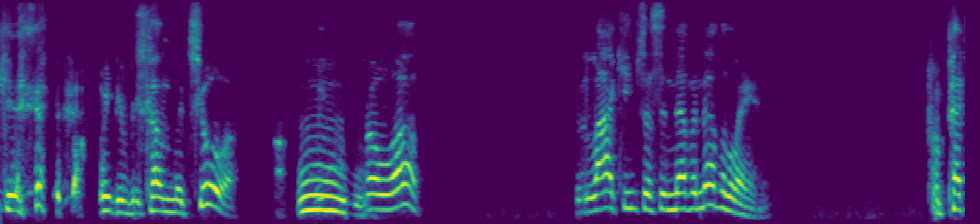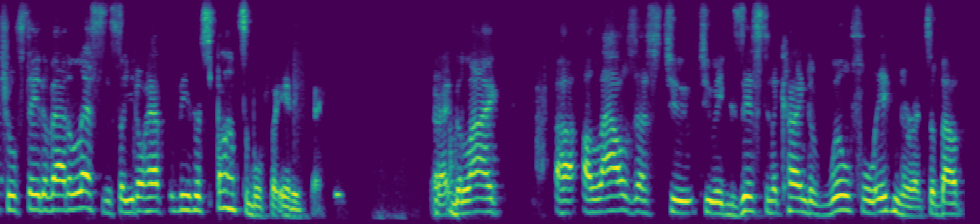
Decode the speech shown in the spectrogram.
can we can become mature. Mm. We grow up. The lie keeps us in Never Never Land. Perpetual state of adolescence, so you don't have to be responsible for anything. Right? The lie uh, allows us to to exist in a kind of willful ignorance about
